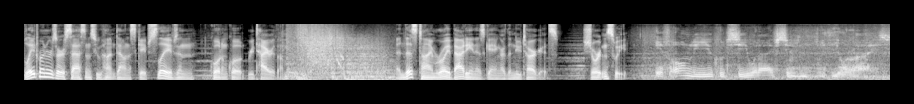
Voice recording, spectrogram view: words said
Blade Runners are assassins who hunt down escaped slaves and, quote unquote, retire them. And this time, Roy Batty and his gang are the new targets. Short and sweet. If only you could see what I've seen with your eyes.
